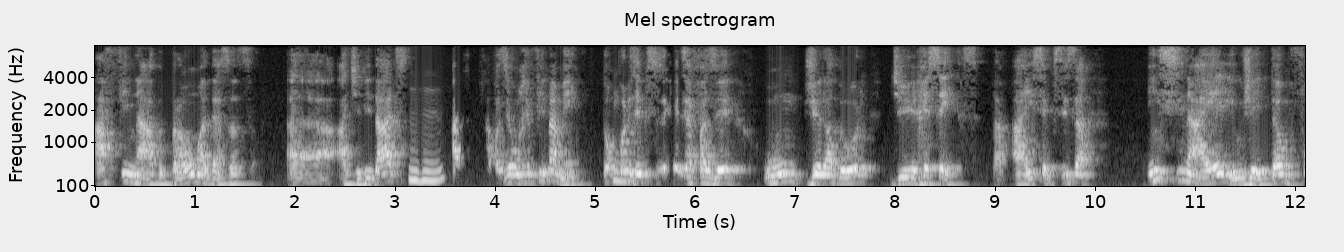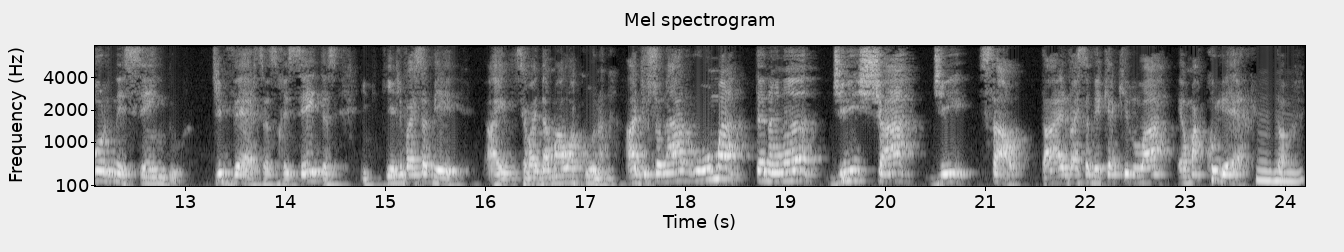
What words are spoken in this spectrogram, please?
afinado para uma dessas uh, atividades, uhum. a gente vai fazer um refinamento. Então, por exemplo, se você quiser fazer um gerador de receitas, tá? aí você precisa ensinar ele o jeitão fornecendo diversas receitas e que ele vai saber. Aí você vai dar uma lacuna. Adicionar uma tananã de chá de sal, tá? Ele vai saber que aquilo lá é uma colher. Uhum. Então,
